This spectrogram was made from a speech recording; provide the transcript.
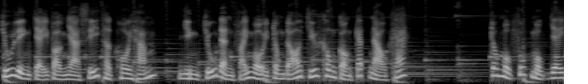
chú liền chạy vào nhà xí thật hôi hám, nhưng chú đành phải ngồi trong đó chứ không còn cách nào khác. Trong một phút một giây,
